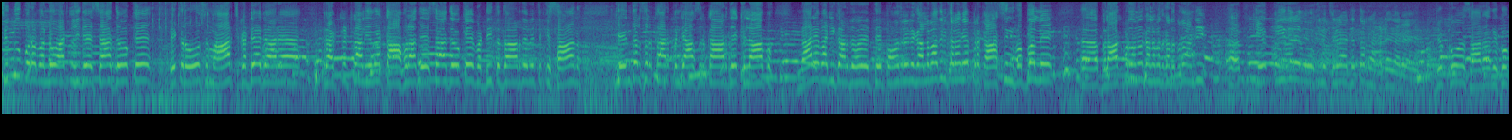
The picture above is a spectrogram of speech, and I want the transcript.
ਸਿੱਧੂਪੁਰ ਵੱਲੋਂ ਅੱਜ ਤੁਸੀਂ ਦੇਖ ਸਕਦੇ ਹੋ ਕਿ ਇੱਕ ਰੋਸ ਮਾਰਚ ਕੱਢਿਆ ਜਾ ਰਿਹਾ ਹੈ। ਟਰੈਕਟਰ ਟਰਾਲੀਆਂ ਦਾ ਕਾਫਲਾ ਦੇਖ ਸਕਦੇ ਹੋ ਕਿ ਵੱਡੀ ਤਾਦਾਦ ਦੇ ਵਿੱਚ ਕਿਸਾਨ ਕੇਂਦਰ ਸਰਕਾਰ ਪੰਜਾਬ ਸਰਕਾਰ ਦੇ ਖਿਲਾਫ ਨਾਅਰੇਬਾਜ਼ੀ ਕਰਦੇ ਹੋਏ ਇੱਥੇ ਪਹੁੰਚ ਰਹੇ ਨੇ। ਗੱਲਬਾਤ ਵੀ ਕਰਾਂਗੇ। ਪ੍ਰਕਾਸ਼ ਸਿੰਘ ਬੱਬਲ ਨੇ ਅ, ਬਲਾਕ ਪ੍ਰਧਾਨ ਨਾਲ ਗੱਲਬਾਤ ਕਰਦੇ ਪ੍ਰਧਾਨ ਜੀ ਅ, ਕੀ ਦੇ ਰੋਸ ਵਿੱਚ ਜਿਹੜਾ ਅੱਜ ਧਰਨਾ ਕੱਢਿਆ ਜਾ ਰਿਹਾ ਹੈ? ਦੇਖੋ ਸਾਰਾ ਦੇਖੋ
